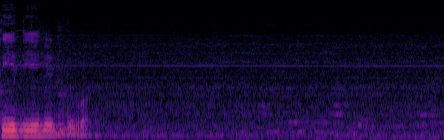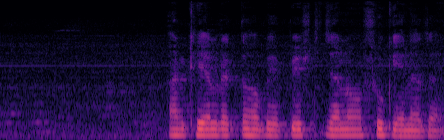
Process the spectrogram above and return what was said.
দিয়ে দিয়ে হিট দেব। আর খেয়াল রাখতে হবে পেস্ট যেন শুকিয়ে না যায়।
